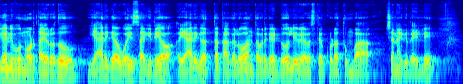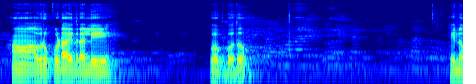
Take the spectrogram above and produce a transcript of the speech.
ಈಗ ನೀವು ನೋಡ್ತಾ ಇರೋದು ಯಾರಿಗೆ ವಯಸ್ಸಾಗಿದೆಯೋ, ಯಾರಿಗೆ ಹತ್ತಕ್ಕಾಗಲ್ವೋ ಅಂಥವರಿಗೆ ಡೋಲಿ ವ್ಯವಸ್ಥೆ ಕೂಡ ತುಂಬ ಚೆನ್ನಾಗಿದೆ ಇಲ್ಲಿ. ಅವರು ಕೂಡ ಇದರಲ್ಲಿ ಹೋಗ್ಬೋದು. ಇನ್ನು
